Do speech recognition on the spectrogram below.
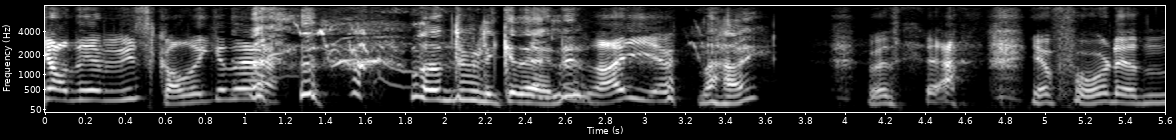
ja, det, vi skal ikke det! Du vil ikke det heller? Nei, jeg, Nei, men jeg, jeg, får den,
